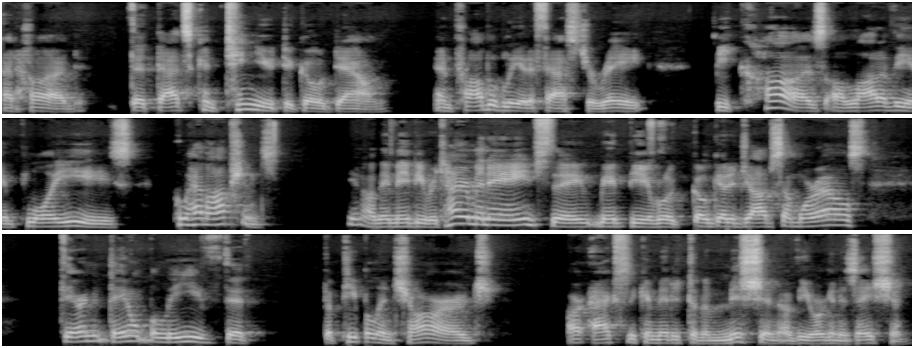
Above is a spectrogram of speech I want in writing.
at HUD, that that's continued to go down and probably at a faster rate because a lot of the employees who have options, you know, they may be retirement age, they may be able to go get a job somewhere else. They're, they don't believe that the people in charge are actually committed to the mission of the organization.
